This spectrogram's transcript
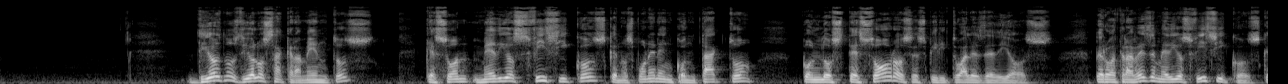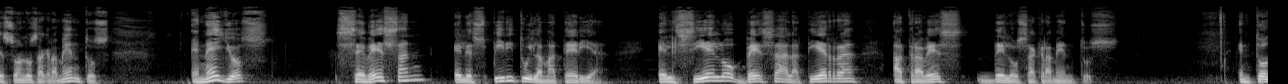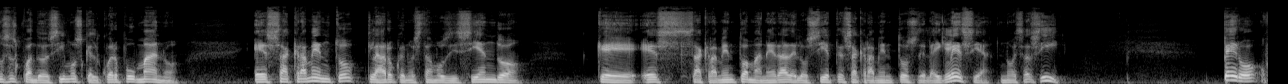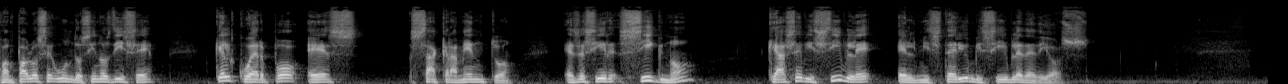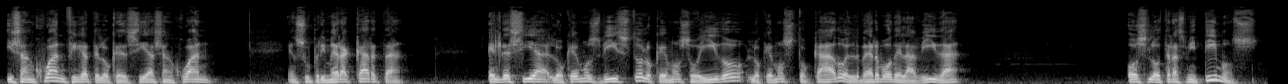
Dios nos dio los sacramentos, que son medios físicos que nos ponen en contacto con los tesoros espirituales de Dios, pero a través de medios físicos, que son los sacramentos. En ellos se besan el espíritu y la materia. El cielo besa a la tierra a través de los sacramentos. Entonces, cuando decimos que el cuerpo humano es sacramento, claro que no estamos diciendo que es sacramento a manera de los siete sacramentos de la iglesia, no es así. Pero Juan Pablo II sí nos dice que el cuerpo es sacramento, es decir, signo que hace visible el misterio invisible de Dios. Y San Juan, fíjate lo que decía San Juan en su primera carta, él decía, lo que hemos visto, lo que hemos oído, lo que hemos tocado, el verbo de la vida, os lo transmitimos.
